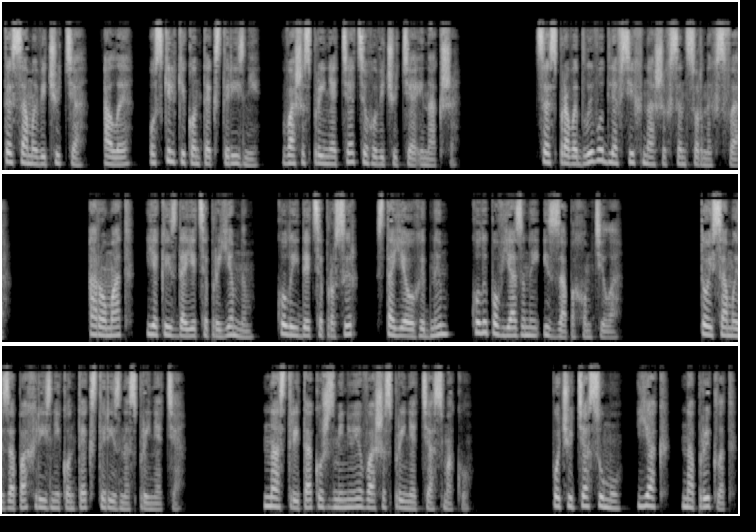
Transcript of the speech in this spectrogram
Те саме відчуття, але, оскільки контексти різні, ваше сприйняття цього відчуття інакше. Це справедливо для всіх наших сенсорних сфер. Аромат, який здається приємним, коли йдеться про сир, стає огидним, коли пов'язаний із запахом тіла. Той самий запах різні контексти, різне сприйняття. Настрій також змінює ваше сприйняття смаку. Почуття суму, як, наприклад,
